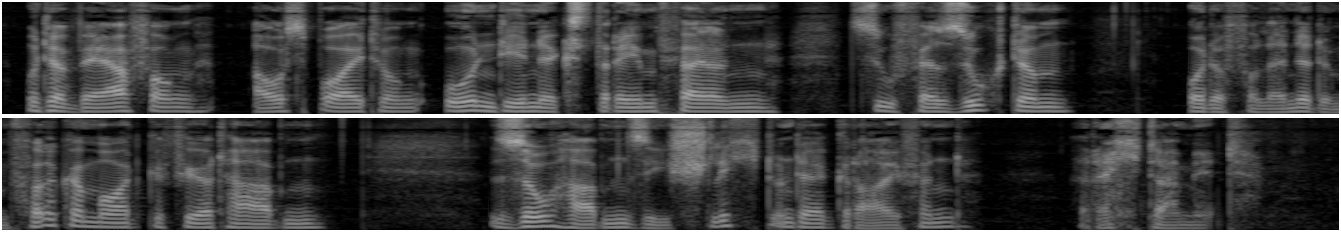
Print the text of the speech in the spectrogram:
Unterwerfung, Ausbeutung und in Extremfällen zu versuchtem oder vollendetem Völkermord geführt haben, so haben sie schlicht und ergreifend Recht damit.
